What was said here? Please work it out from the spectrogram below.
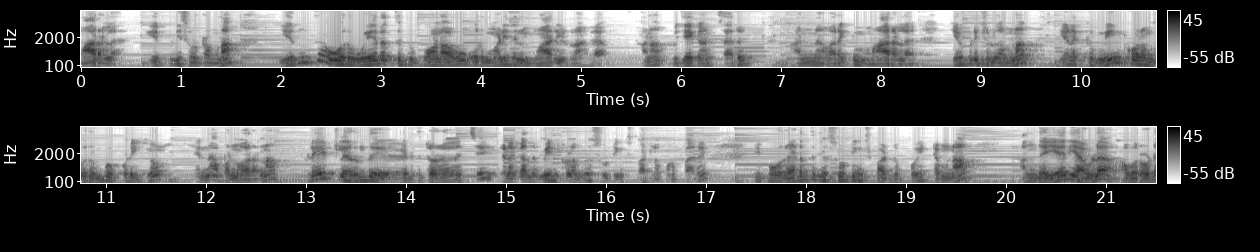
மாறலை. எப்படி சொல்கிறோம்னா எந்த ஒரு உயரத்துக்கு போனாலும் ஒரு மனிதன் மாறிடுறாங்க. ஆனால் விஜயகாந்த் சார் அண்ணன் வரைக்கும் மாறலை. எப்படி சொல்லுவோம்னா எனக்கு மீன் குழம்பு ரொம்ப பிடிக்கும். என்ன பண்ணுவாருன்னா பிளேட்டில் இருந்து எடுத்துகிட்டு வர வச்சு எனக்கு அந்த மீன் குழம்பு ஷூட்டிங் ஸ்பாட்டில் கொடுப்பாரு. இப்போ ஒரு இடத்துக்கு ஷூட்டிங் ஸ்பாட்டு போயிட்டோம்னா அந்த ஏரியாவில் அவரோட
